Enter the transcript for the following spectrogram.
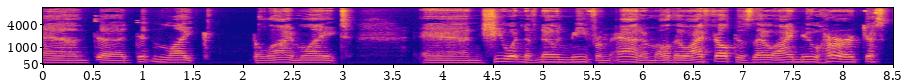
and uh, didn't like the limelight and she wouldn't have known me from Adam, although I felt as though I knew her just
